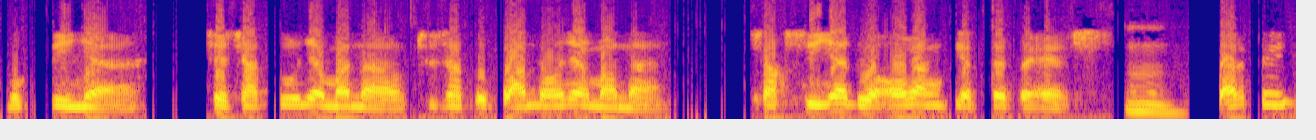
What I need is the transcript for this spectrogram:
buktinya, C1-nya mana, C1 planonya mana, saksinya dua orang tiap TPS. Hmm. Berarti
